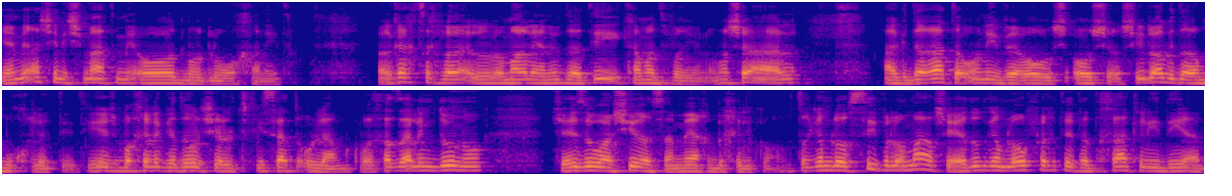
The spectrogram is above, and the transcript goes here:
היא אמירה שנשמעת מאוד מאוד לא רוחנית. ועל כך צריך לומר לעניות דעתי כמה דברים. למשל, הגדרת העוני והעושר, שהיא לא הגדרה מוחלטת, יש בה חלק גדול של תפיסת עולם. כבר חז"ל לימדונו שאיזהו העשיר השמח בחלקו. צריך גם להוסיף ולומר שהיהדות גם לא הופכת את הדחק לאידיאל.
